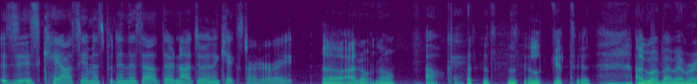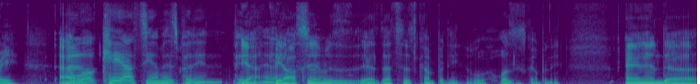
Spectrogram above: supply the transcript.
Is is Chaosium is putting this out? They're not doing a Kickstarter, right? Uh, I don't know. Oh, okay. Look at it. I'm going by memory. And- well, Chaosium is putting. yeah, out, Chaosium so- is yeah, that's his company. Was his company, and uh,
